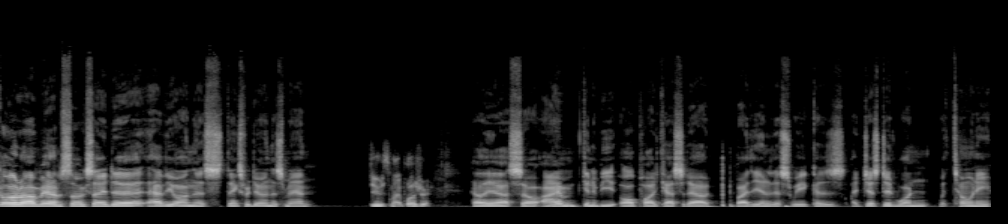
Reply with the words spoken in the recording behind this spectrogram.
Going on, man? I'm so excited to have you on this. Thanks for doing this, man. Dude, it's my pleasure. Hell yeah. So I'm going to be all podcasted out by the end of this week because I just did one with Tony.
